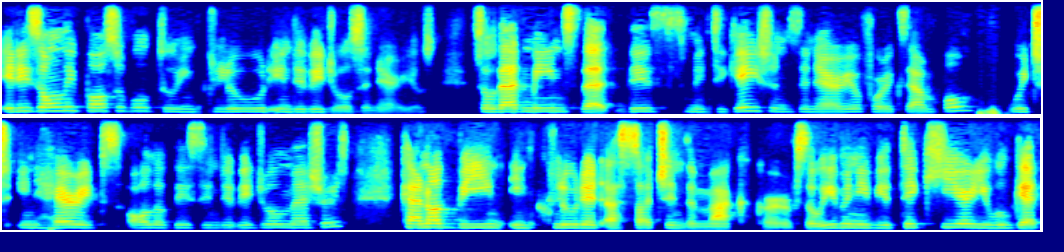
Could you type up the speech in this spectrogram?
it is only possible to include individual scenarios. So that means that this mitigation scenario, for example, which inherits all of these individual measures, cannot be included as such in the MAC curve. So even if you tick here, you will get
